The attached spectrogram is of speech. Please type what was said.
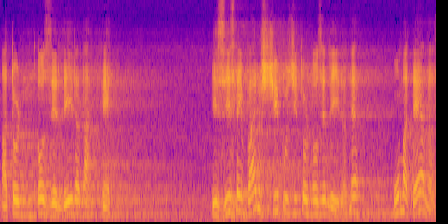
a tornozeleira da fé. Existem vários tipos de tornozeleira, né? Uma delas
